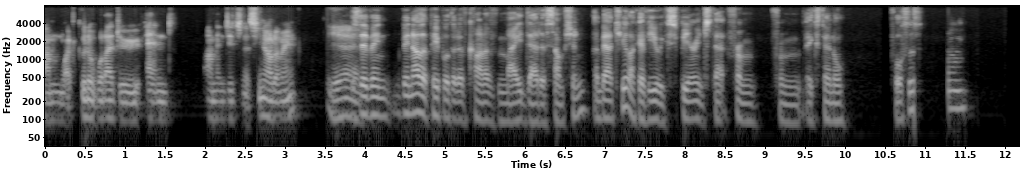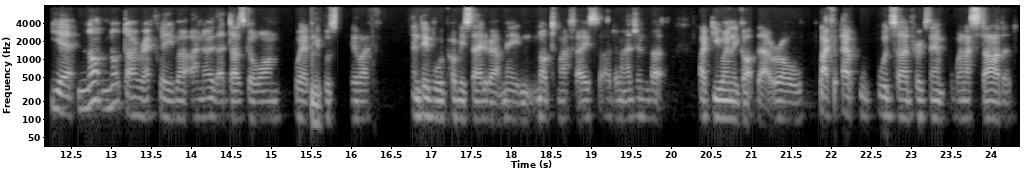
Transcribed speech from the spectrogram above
I'm like good at what I do and I'm Indigenous? You know what I mean? yeah. Has there been been other people that have kind of made that assumption about you? Like, have you experienced that from from external forces? Um, yeah, not not directly, but I know that does go on where Mm. people say like, and people would probably say it about me, not to my face, I'd imagine, but like you only got that role. Like at Woodside, for example, when I started,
